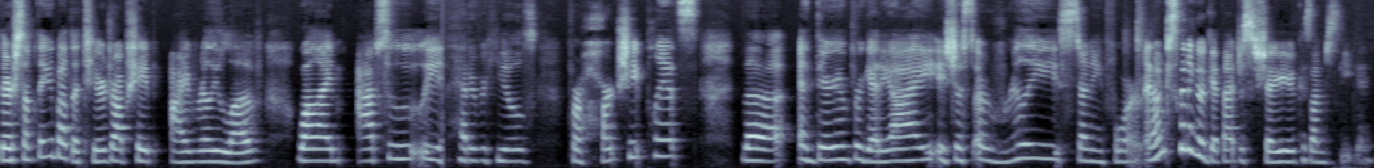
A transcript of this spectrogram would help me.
There's something about the teardrop shape I really love. While I'm absolutely head over heels for heart-shaped plants, the Anthurium forgetii is just a really stunning form. And I'm just gonna go get that just to show you because I'm just geeking.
